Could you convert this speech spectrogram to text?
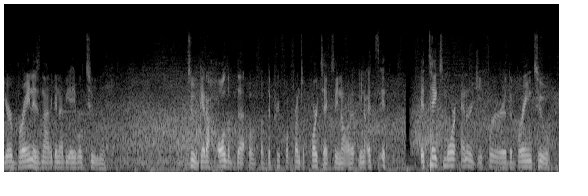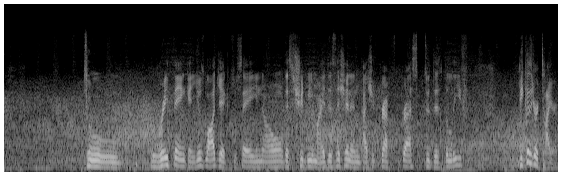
your brain is not going to be able to to get a hold of the of, of the prefrontal cortex you know you know it's it it takes more energy for the brain to to rethink and use logic to say you know this should be my decision and i should grasp to this belief because you're tired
